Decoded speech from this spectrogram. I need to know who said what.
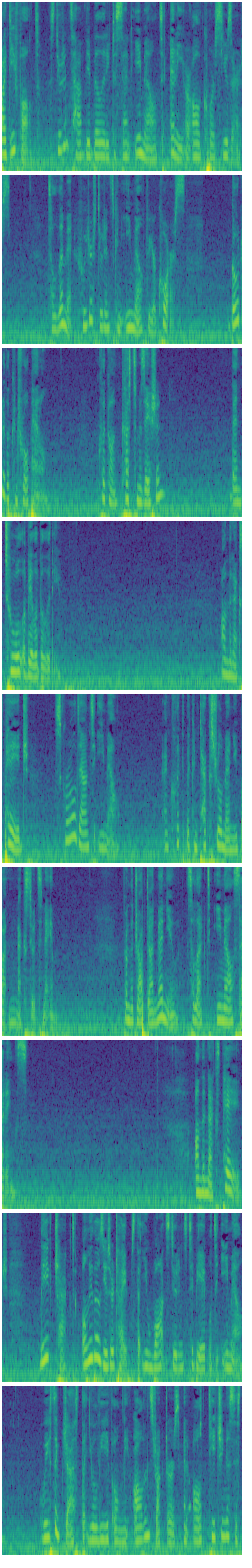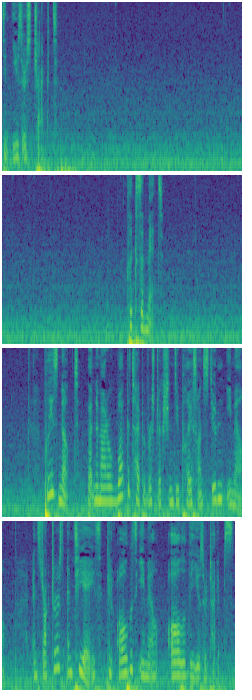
Speaker 1: By default, students have the ability to send email to any or all course users. To limit who your students can email for your course, go to the control panel, click on Customization, then Tool Availability. On the next page, scroll down to Email and click the contextual menu button next to its name. From the drop-down menu, select Email Settings. On the next page, leave checked only those user types that you want students to be able to email. We suggest that you leave only all instructors and all teaching assistant users checked. Click Submit. Please note that no matter what the type of restrictions you place on student email, instructors and TAs can always email all of the user types.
